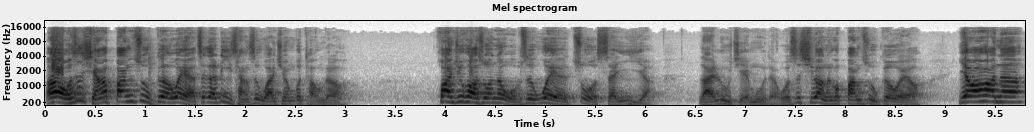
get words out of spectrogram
啊，我是想要帮助各位啊，这个立场是完全不同的哦。换句话说呢，我不是为了做生意啊来录节目的，我是希望能够帮助各位哦。要不然的话呢，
